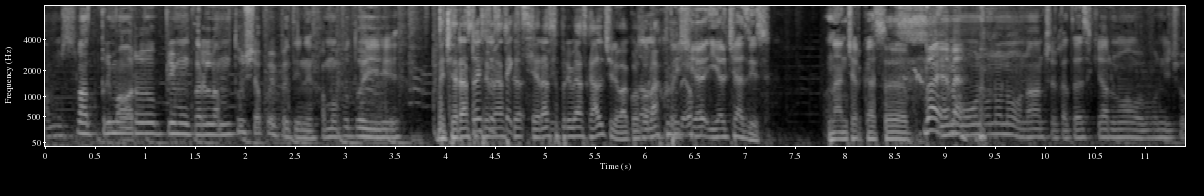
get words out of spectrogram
Am sunat prima oară primul care l-am dus și apoi pe tine. Am avut doi... Deci era să, Doi primească, suspecți. era să primească altcineva cozonacul Păi meu. și el, el ce a zis? N-a încercat să... Da, e a mea. Nu, nu, nu, nu, n-a încercat. A zis chiar nu am avut nicio...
